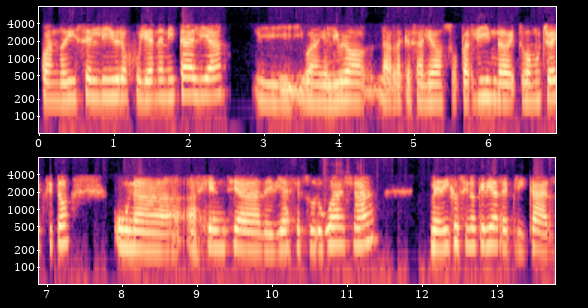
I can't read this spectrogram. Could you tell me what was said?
cuando hice el libro Juliana en Italia, y, bueno, y el libro la verdad que salió súper lindo y tuvo mucho éxito, una agencia de viajes uruguaya me dijo si no quería replicar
